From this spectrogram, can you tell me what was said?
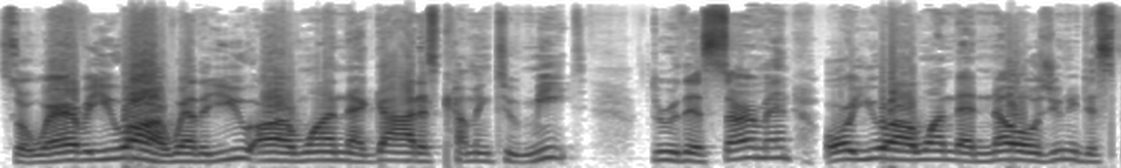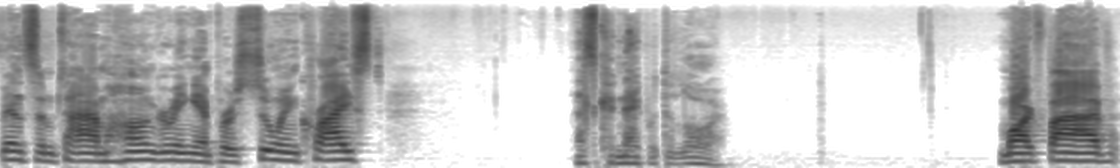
So wherever you are, whether you are one that God is coming to meet through this sermon, or you are one that knows you need to spend some time hungering and pursuing Christ, let's connect with the Lord. Mark 5,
